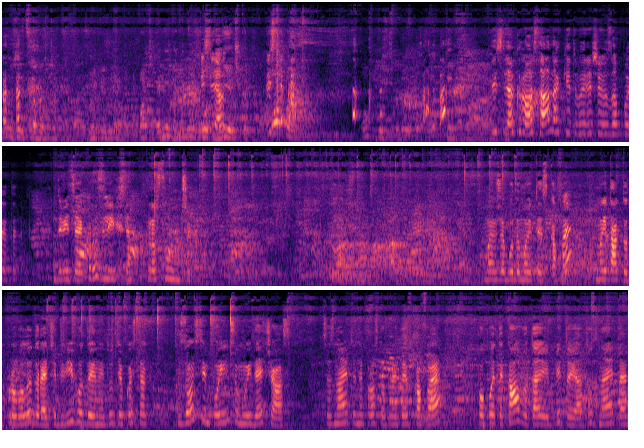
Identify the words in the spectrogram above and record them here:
Вже цього не буває. Викидаємо, побачите. Після, після, Ох ти ж, блін. От ти фа. після круасана кіт вирішив запити. Дивіться, як розлігся. Красунчик. Класно. Ми вже будемо йти з кафе. Ми і так тут провели, до речі, дві години. Тут якось так зовсім по-іншому йде час. Це, знаєте, не просто прийти в кафе, попити каву та й піти. А тут, знаєте,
